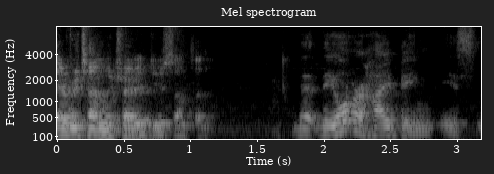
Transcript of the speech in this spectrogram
every time we try to do something. The, the overhyping is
